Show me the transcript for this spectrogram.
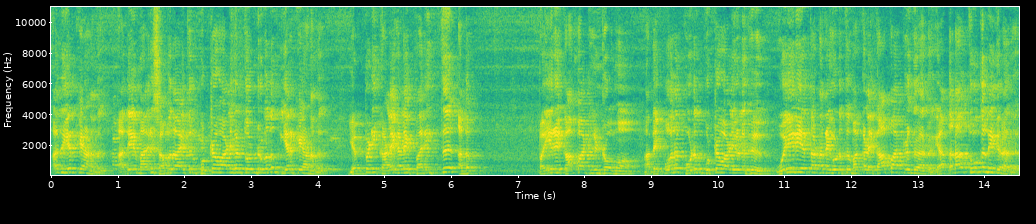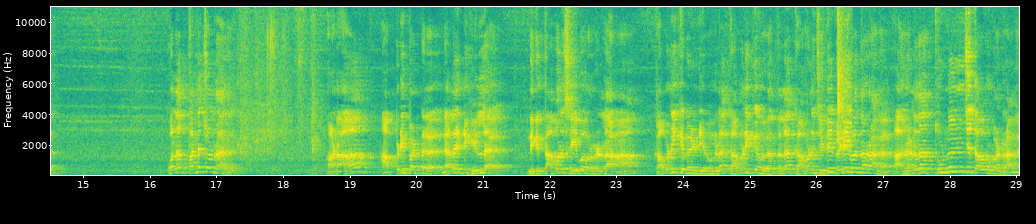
அது இயற்கையானது. அதே மாதிரி சமுதாயத்தில் குற்றவாளிகள் தோன்றுவதும் இயற்கையானது. எப்படி களைகளை பறித்து அந்த பயிரை காப்பாற்றுகின்றோமோ அதை போல கொடும் குற்றவாளிகளுக்கு உயரிய தண்டனை கொடுத்து மக்களை காப்பாற்றுகிறார்கள் எத்தனா தூக்கலிங்கிறாரு கொலை பண்ண சொல்றாரு. ஆனா அப்படிப்பட்ட நிலை இன்னைக்கு இல்லை. இன்னைக்கு தவறு செய்பவர்கள்லாம் கவனிக்க வேண்டியவங்களை கவனிக்கும் விதத்தில் கவனிச்சுட்டு வெளியே வந்துடுறாங்க. அதனால தான் துணிஞ்சு தவறு பண்ணுறாங்க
